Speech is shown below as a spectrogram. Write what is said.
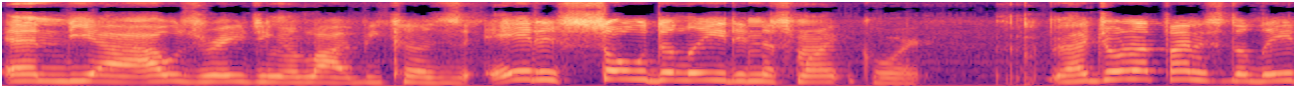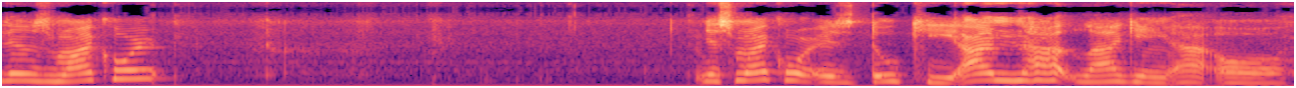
And yeah, I was raging a lot because it is so delayed in this my court. Right, Jonathan? It's delayed in this my court. This my court is dookie. I'm not lagging at all.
